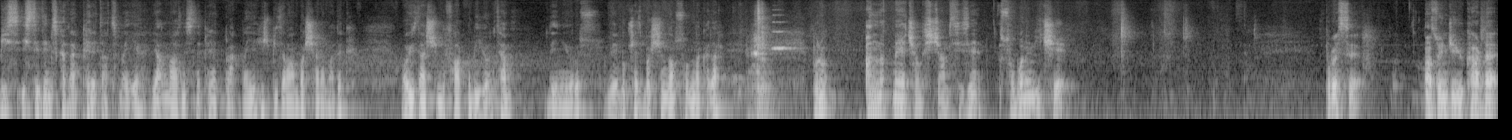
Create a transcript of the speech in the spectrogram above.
biz istediğimiz kadar pelet atmayı, yanma haznesine pelet bırakmayı hiçbir zaman başaramadık. O yüzden şimdi farklı bir yöntem deniyoruz. Ve bu kez başından sonuna kadar bunu anlatmaya çalışacağım size. Sobanın içi burası az önce yukarıda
